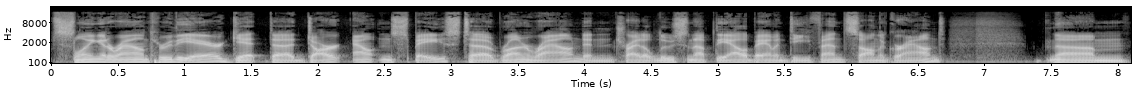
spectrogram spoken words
sling it around through the air, get uh, Dart out in space to run around and try to loosen up the Alabama defense on the ground. Um,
